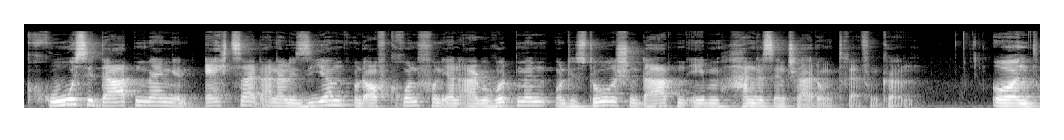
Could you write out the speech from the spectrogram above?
große Datenmengen in Echtzeit analysieren und aufgrund von ihren Algorithmen und historischen Daten eben Handelsentscheidungen treffen können. Und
